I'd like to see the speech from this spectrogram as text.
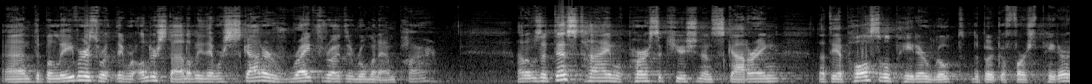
And the believers, were, they were understandably, they were scattered right throughout the Roman Empire. And it was at this time of persecution and scattering that the Apostle Peter wrote the book of 1 Peter.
